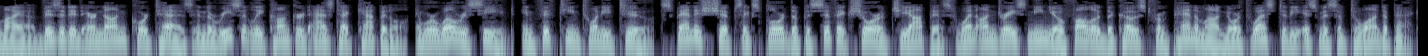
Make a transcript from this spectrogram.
Maya visited Hernán Cortés in the recently conquered Aztec capital, and were well received. In 1522, Spanish ships explored the Pacific shore of Chiapas when Andrés Niño followed the coast from Panama northwest to the Isthmus of Tehuantepec.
